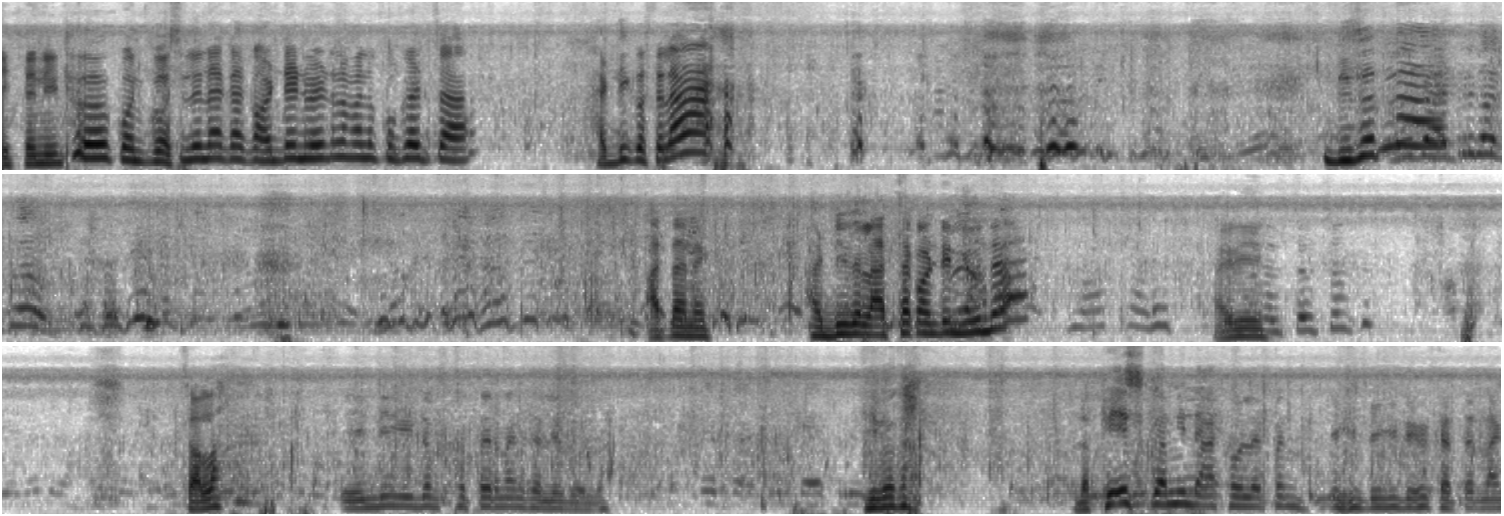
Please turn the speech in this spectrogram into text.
इथं नीट. हो कोण कोसलो ना का कॉन्टेंट भेटला मला फुकटचा. हड्डी कोसला. दिसत ना आता नाही हड्डीचा लाचचा कॉन्टेंट घेऊन द्या अरे. चला एंडिंग एकदम खतरनाक झाले बोल हे बघा. तुला फेस कमी दाखवलं पण एंडिंग एकदम खतरनाक.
